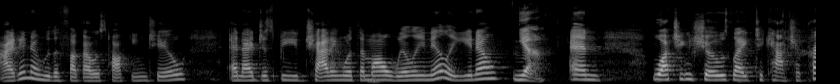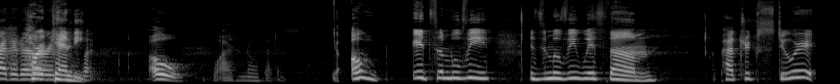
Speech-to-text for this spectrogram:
I didn't know who the fuck I was talking to, and I'd just be chatting with them all willy nilly, you know? yeah and watching shows like To Catch a Predator. Hard Candy. Like, oh, well, I don't know what that is. Oh, it's a movie. It's a movie with um Patrick Stewart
